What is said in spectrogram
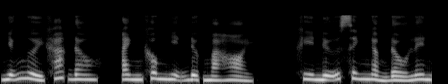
Những người khác đâu, anh không nhịn được mà hỏi. Khi nữ sinh ngẩng đầu lên,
